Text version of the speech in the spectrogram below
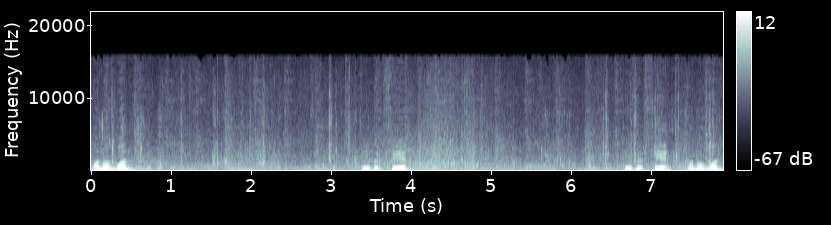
One on one. A bit fair. A bit fair. One on one.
